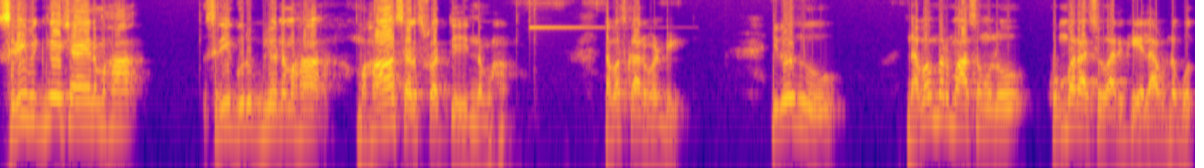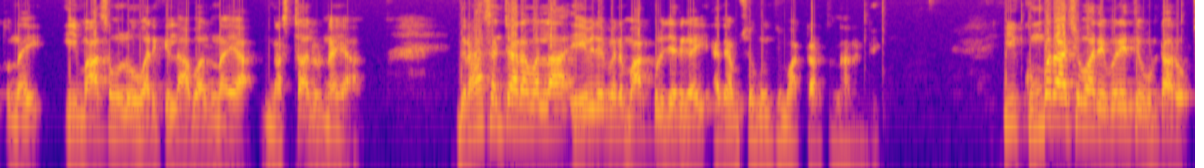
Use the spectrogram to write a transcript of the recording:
శ్రీ విఘ్నేశాయ నమ శ్రీ గురుభ్యో నమ మహాసరస్వతి నమ. నమస్కారం అండి. ఈరోజు నవంబర్ మాసములో కుంభరాశి వారికి ఎలా ఉండబోతున్నాయి? ఈ మాసంలో వారికి లాభాలున్నాయా? నష్టాలున్నాయా? గ్రహ సంచారం వల్ల ఏ విధమైన మార్పులు జరిగాయి అనే అంశం గురించి మాట్లాడుతున్నానండి ఈ కుంభరాశి వారు ఎవరైతే ఉంటారో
